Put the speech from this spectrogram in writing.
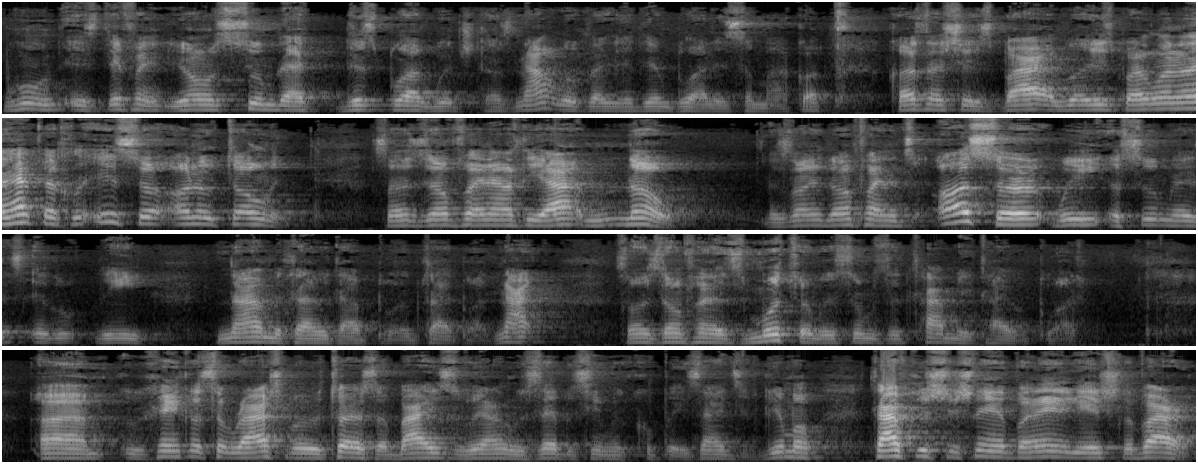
wound is different, you don't assume that this blood, which does not look like the din blood, is a. Because now she's bar, is bar one the Hepech, Isser, Anutoli. So as you don't find out the, uh, no. As long as you don't find it's Usser, we assume that it's the non-metallic type blood. Not, as long as you don't find it's Mutter, we assume it's the Tami type of blood. Um, we can't go to Rashi, but we tell us about Bayis, we are on the Zebesim, and Kupe, Zayin, Ziv, Gimel, Tavkish, Shneim, Banen, Yesh, Levar.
